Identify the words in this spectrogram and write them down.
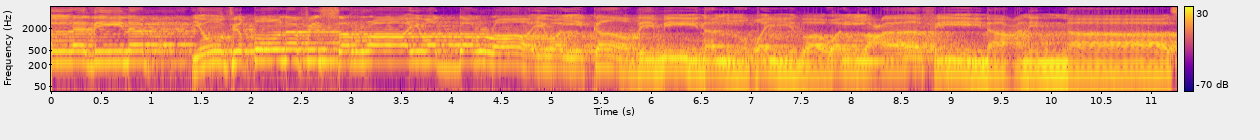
আল্লাযীনা ইউনফিকুনা ফিস সাররাই ওয়াদ দাররাই ওয়াল কাযিমিনাল গায়যা ওয়াল আফিনা আনিন নাস।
